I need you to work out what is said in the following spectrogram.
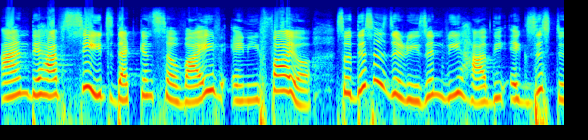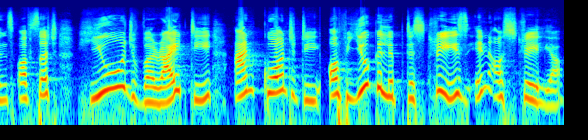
and they have seeds that can survive survive any fire. So this is the reason we have the existence of such huge variety and quantity of eucalyptus trees in Australia.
